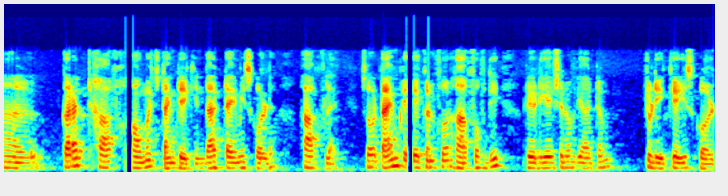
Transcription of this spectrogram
uh, correct half, how much time taken? That time is called half-life. So time taken for half of the radiation of the atom to decay is called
